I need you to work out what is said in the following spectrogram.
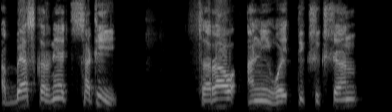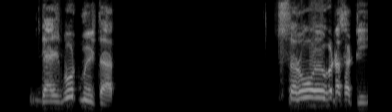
अभ्यास करण्यासाठी सराव आणि वैयक्तिक शिक्षण डॅशबोर्ड मिळतात. सर्व वयोगटासाठी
